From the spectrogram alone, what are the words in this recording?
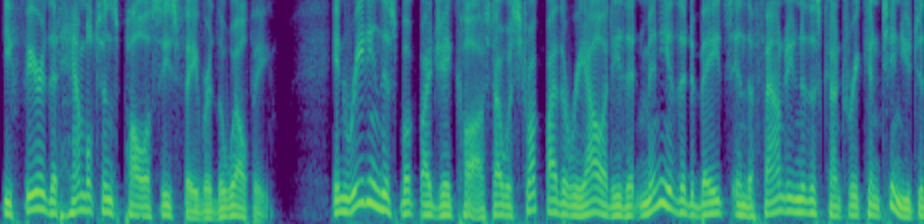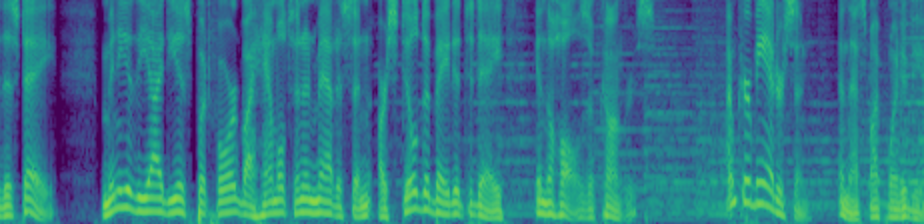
He feared that Hamilton's policies favored the wealthy. In reading this book by Jay Cost, I was struck by the reality that many of the debates in the founding of this country continue to this day. Many of the ideas put forward by Hamilton and Madison are still debated today in the halls of Congress. I'm Kirby Anderson and that's my point of view.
